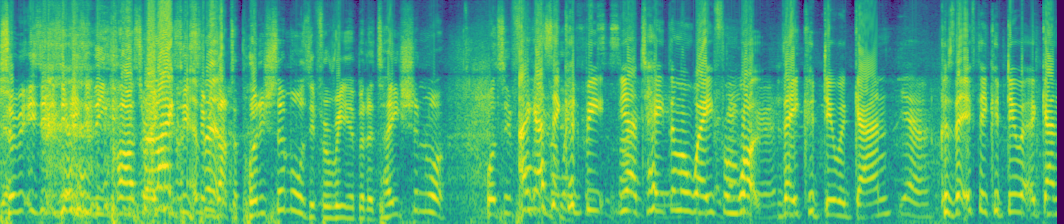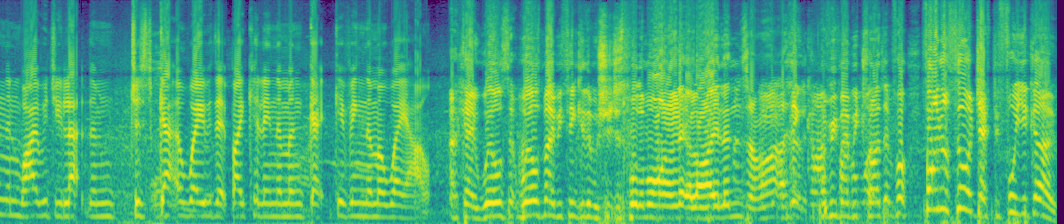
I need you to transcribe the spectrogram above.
So is it, is it, is it the incarceration like, system? but- is that to punish them, or is it for rehabilitation? What what's it for? I guess it could be yeah, take them away from what they could do again. Yeah. Because if they could do it again, then why would you let them just get away with it by killing them and get giving them a way out? Okay, Will's Will's maybe thinking that we should just put them all on a little island. All right, I think maybe maybe try that before. Final thought, Jeff, before you go.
